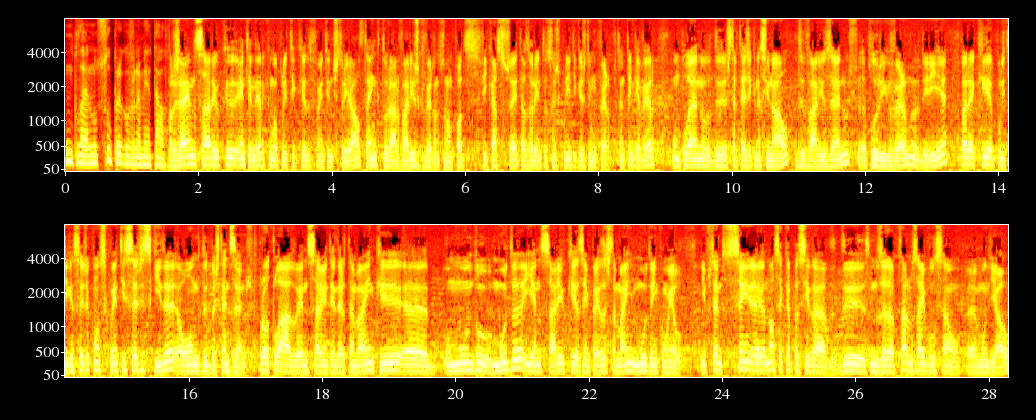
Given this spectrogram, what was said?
um plano supragovernamental. Para já é necessário que entender que uma política de fomento industrial tem que durar vários governos, não pode ficar sujeita às orientações políticas de um governo. Portanto, tem que haver um plano de estratégico nacional de vários anos, a plurigoverno, eu diria, para que a política seja consequente e seja seguida ao longo de bastantes anos. Por outro lado, é necessário entender também que uh, o mundo muda e é necessário que as empresas também mudem com ele. E, portanto, sem a nossa capacidade de nos adaptarmos à evolução uh, mundial,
